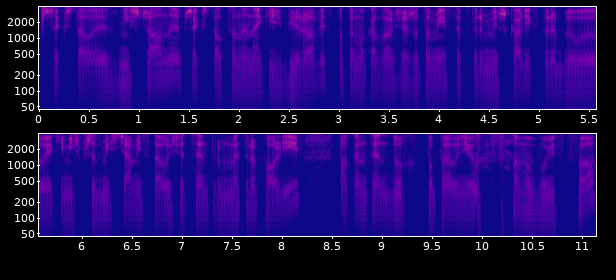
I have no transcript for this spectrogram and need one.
przekształ- zniszczony, przekształcony na jakiś biurowiec, potem okazało się, że to miejsce, w którym mieszkali, które było jakimiś przedmieściami, stało się centrum metropolii, potem ten duch popełnił samobójstwo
